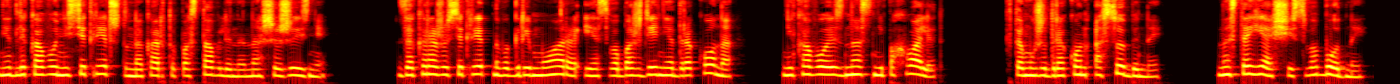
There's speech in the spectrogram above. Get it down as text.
Ни для кого не секрет, что на карту поставлены наши жизни. За кражу секретного гримуара и освобождение дракона никого из нас не похвалят. К тому же дракон особенный, настоящий, свободный,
